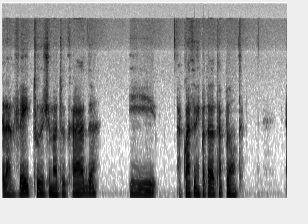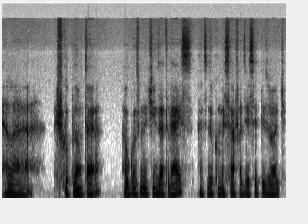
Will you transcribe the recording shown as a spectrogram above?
gravei tudo de madrugada e a quarta temporada tá pronta. Ela ficou pronta alguns minutinhos atrás, antes de eu começar a fazer esse episódio.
